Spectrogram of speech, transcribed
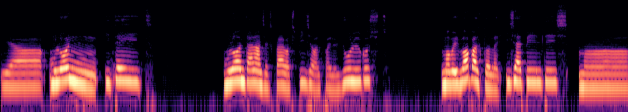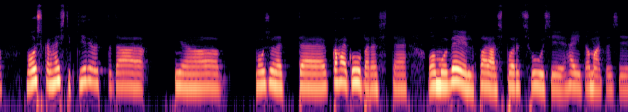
ja mul on ideid, mul on tänaseks päevaks piisavalt palju julgust, ma võin vabalt olla ise pildis, ma, ma oskan hästi kirjutada ja ma usun, et äh, kahe kuu pärast äh, on mul veel paras ports uusi häid omadusi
